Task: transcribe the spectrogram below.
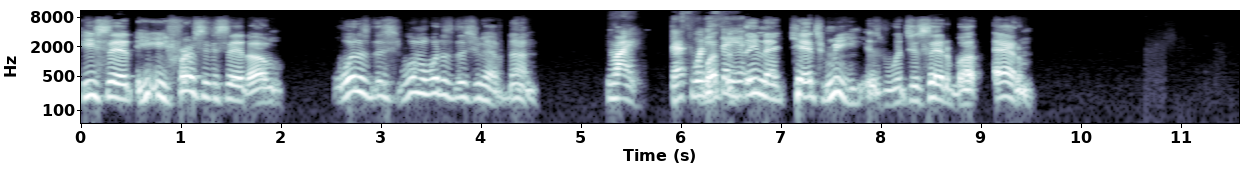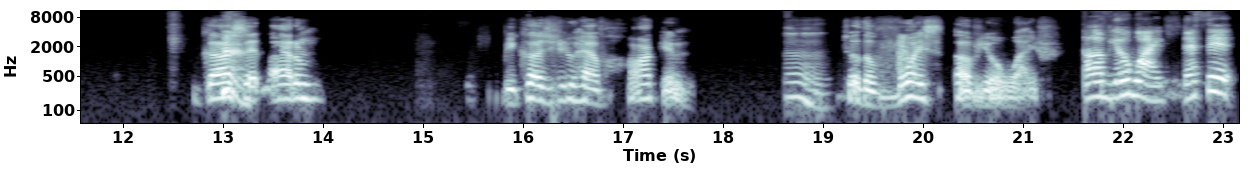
he said he, he first he said, um, "What is this woman? What is this you have done?" Right. That's what he but the thing that catch me is what you said about Adam. God Hmm. said, Adam, because you have hearkened Mm. to the voice of your wife. Of your wife. That's it.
